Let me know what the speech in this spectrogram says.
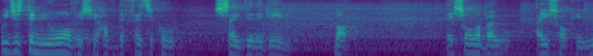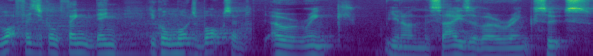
We just didn't obviously have the physical side of the game. But it's all about ice hockey. You want a physical thing, then you go and watch boxing. Our rink, you know, and the size of our rink suits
